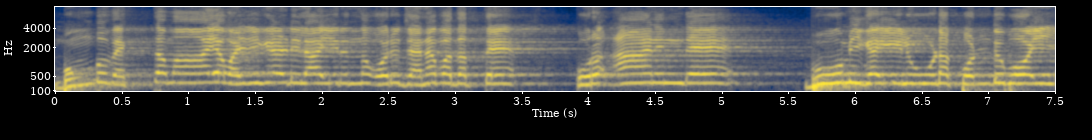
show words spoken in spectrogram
മുമ്പ് വ്യക്തമായ വഴികേടിലായിരുന്ന ഒരു ജനപദത്തെ ഖുർആാനിന്റെ ഭൂമികയിലൂടെ കൊണ്ടുപോയി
